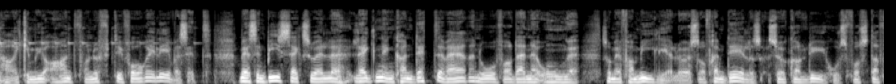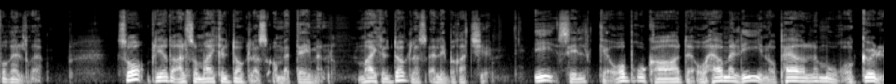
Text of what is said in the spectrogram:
har ikke mye annet fornuftig for i livet sitt. Med sin biseksuelle legning kan dette være noe for denne unge, som er familieløs og fremdeles søker ly hos fosterforeldre. Så blir det altså Michael Douglas og Matt Damon. Michael Douglas er Liberace. I silke og brokade og hermelin og perlemor og gull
